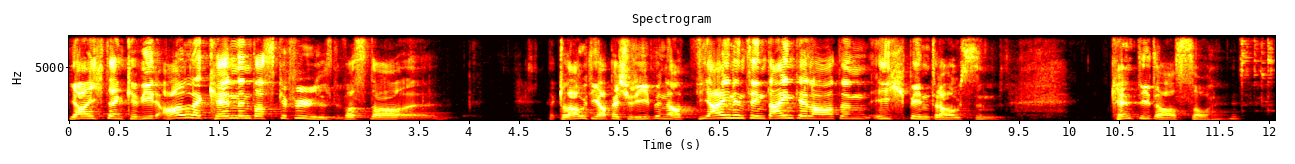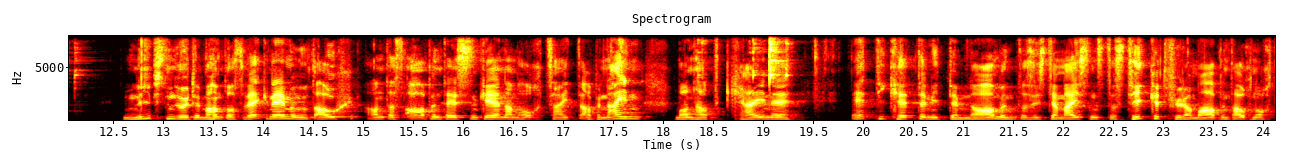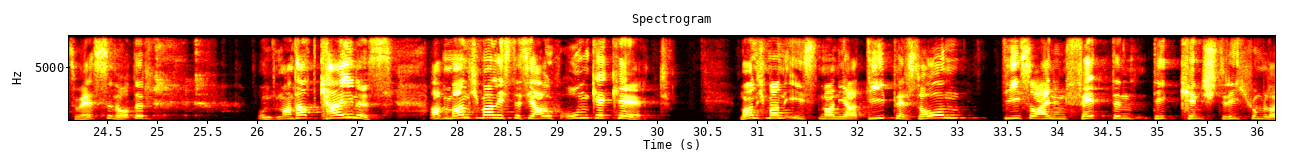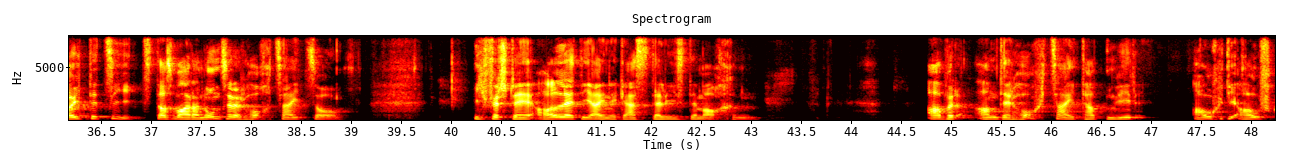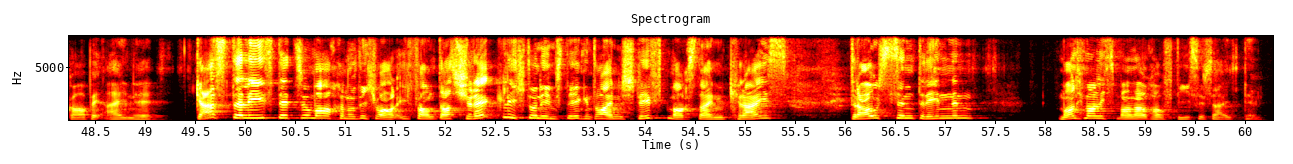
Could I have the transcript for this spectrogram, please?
Ja, ich denke, wir alle kennen das Gefühl, was da äh, Claudia beschrieben hat. Die einen sind eingeladen, ich bin draußen. Kennt ihr das so? Am liebsten würde man das wegnehmen und auch an das Abendessen gehen am Hochzeit. Aber nein, man hat keine Etikette mit dem Namen. Das ist ja meistens das Ticket für am Abend auch noch zu essen, oder? Und man hat keines. Aber manchmal ist es ja auch umgekehrt. Manchmal ist man ja die Person, die so einen fetten, dicken Strich um Leute zieht. Das war an unserer Hochzeit so. Ich verstehe alle, die eine Gästeliste machen. Aber an der Hochzeit hatten wir auch die Aufgabe, eine Gästeliste zu machen. Und ich war, ich fand das schrecklich. Du nimmst irgendwo einen Stift, machst einen Kreis draußen drinnen. Manchmal ist man auch auf dieser Seite.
